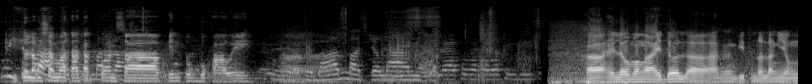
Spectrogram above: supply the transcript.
Uy, ito lang siya matatagpuan sa Pintong Bukawi. Salamat, salamat. Ah, hello mga idol, Ah, hanggang dito na lang yung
